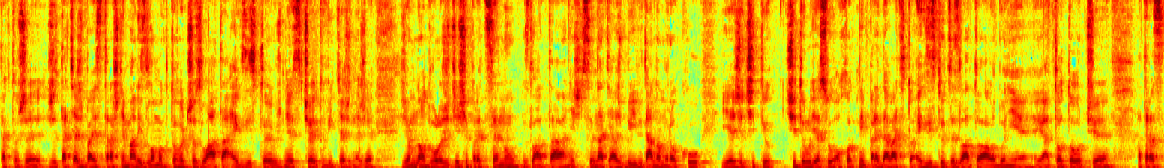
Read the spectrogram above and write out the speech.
takto, že, že tá ťažba je strašne malý zlomok toho, čo zlata existuje už dnes, čo je tu vyťažené. Že, že mnoho dôležitejšie pre cenu zlata, než cena ťažby v danom roku, je, že či tu, či tu ľudia sú ochotní predávať to existujúce zlato alebo nie. Ja toto určuje. A teraz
